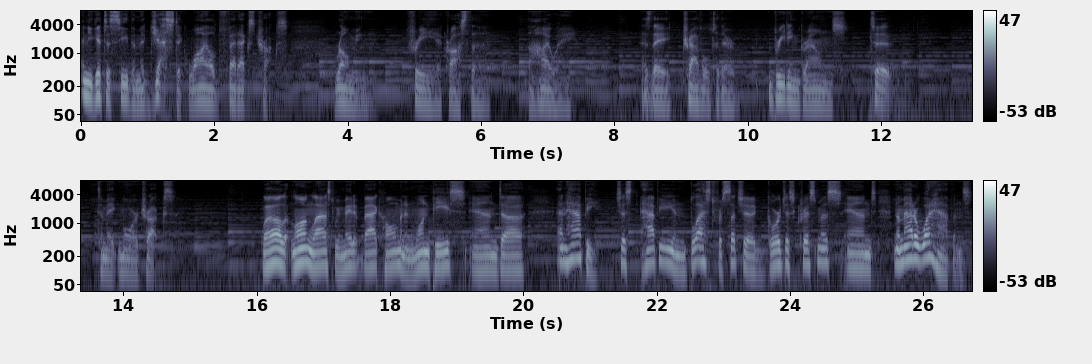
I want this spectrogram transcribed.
and you get to see the majestic wild FedEx trucks roaming free across the, the highway as they travel to their breeding grounds to to make more trucks. Well, at long last, we made it back home and in one piece, and uh, and happy, just happy and blessed for such a gorgeous Christmas. And no matter what happens,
